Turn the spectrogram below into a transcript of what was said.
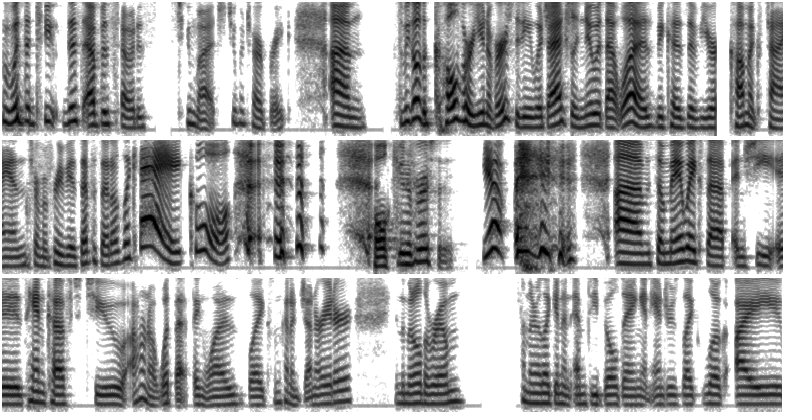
With the two this episode is too much too much heartbreak. Um so we go to culver university which i actually knew what that was because of your comics tie-ins from a previous episode. I was like hey cool. Hulk university. Yep. Um so may wakes up and she is handcuffed to i don't know what that thing was like some kind of generator in the middle of the room and they're like in an empty building and andrew's like look i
